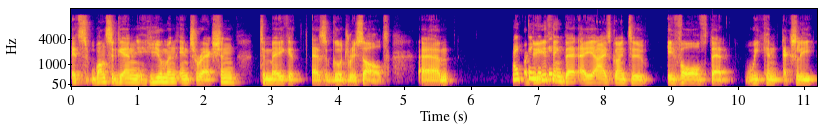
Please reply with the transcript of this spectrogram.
it's once again human interaction to make it as a good result. Um, I think do you think that AI is going to evolve that we can actually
